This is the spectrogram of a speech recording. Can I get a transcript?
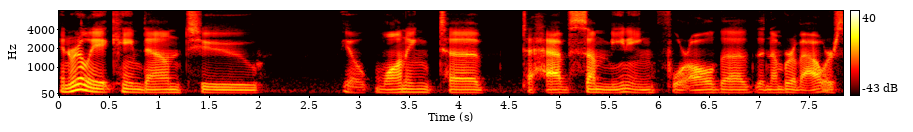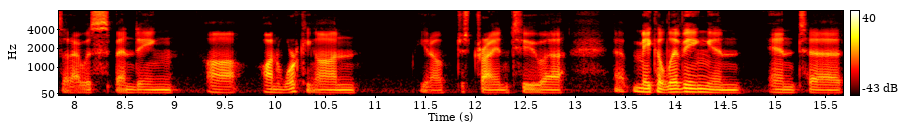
and really it came down to you know wanting to to have some meaning for all the the number of hours that I was spending uh, on working on, you know, just trying to uh, make a living and and to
